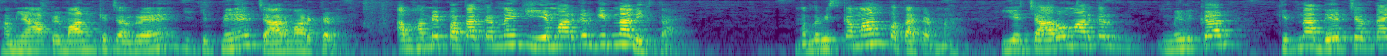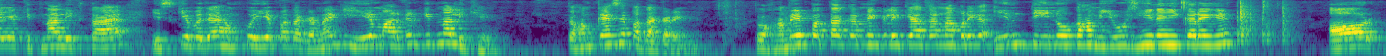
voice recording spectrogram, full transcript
हम यहाँ पे मान के चल रहे हैं कि कितने हैं? चार मार्कर है। अब हमें पता करना है कि ये मार्कर कितना लिखता है। मतलब इसका मान पता करना है। ये चारों मार्कर मिलकर कितना देर चलता है या कितना लिखता है, इसके बजाय हमको ये पता करना है कि ये मार्कर कितना लिखे। तो हम कैसे पता करेंगे? तो हमें पता करने के लिए क्या करना पड़ेगा? इन तीनों का हम यूज़ ही नहीं करेंगे। और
